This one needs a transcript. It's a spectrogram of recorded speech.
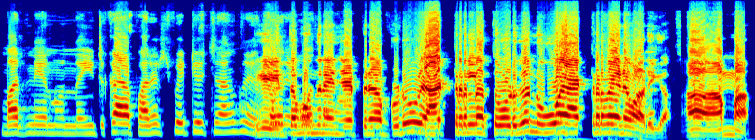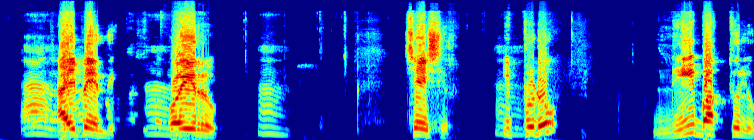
మరి నేను ఇంటికాడ పరీక్ష పెట్టి వచ్చినందుకు నేను ముందు చెప్పినప్పుడు యాక్టర్ల తోడుగా నువ్వు యాక్టర్ అయిన వాడిగా అమ్మ. అయిపోయింది. పోయిర్రు. చేసిర్రు. ఇప్పుడు నీ భక్తులు.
